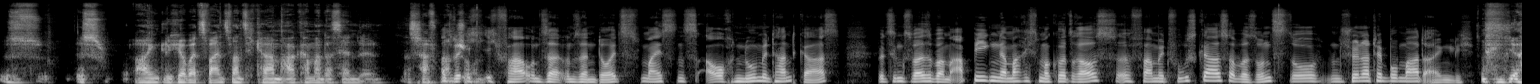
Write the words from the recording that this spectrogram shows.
ist, ist eigentlich, ja, bei 22 km/h kann man das handeln. Das schafft man also schon. ich, ich fahre unser, unseren Deutz meistens auch nur mit Handgas, beziehungsweise beim Abbiegen, da mache ich es mal kurz raus, äh, fahre mit Fußgas, aber sonst so ein schöner Tempomat eigentlich. ja.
